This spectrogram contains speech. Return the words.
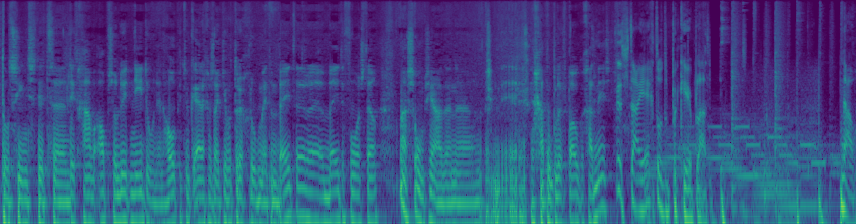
tot ziens, dit, dit gaan we absoluut niet doen. En hoop je natuurlijk ergens dat je wordt teruggeroepen met een beter, beter voorstel. Maar soms, ja, dan gaat het bluffpoker gaat mis. Dan sta je echt op de parkeerplaats. Nou,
